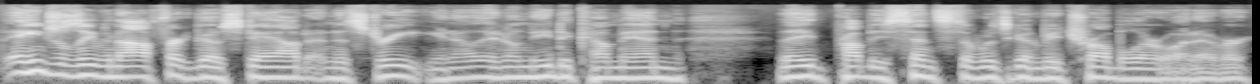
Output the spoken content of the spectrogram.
the angels even offer to go stay out in the street. You know, they don't need to come in. They probably sensed there was going to be trouble or whatever.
